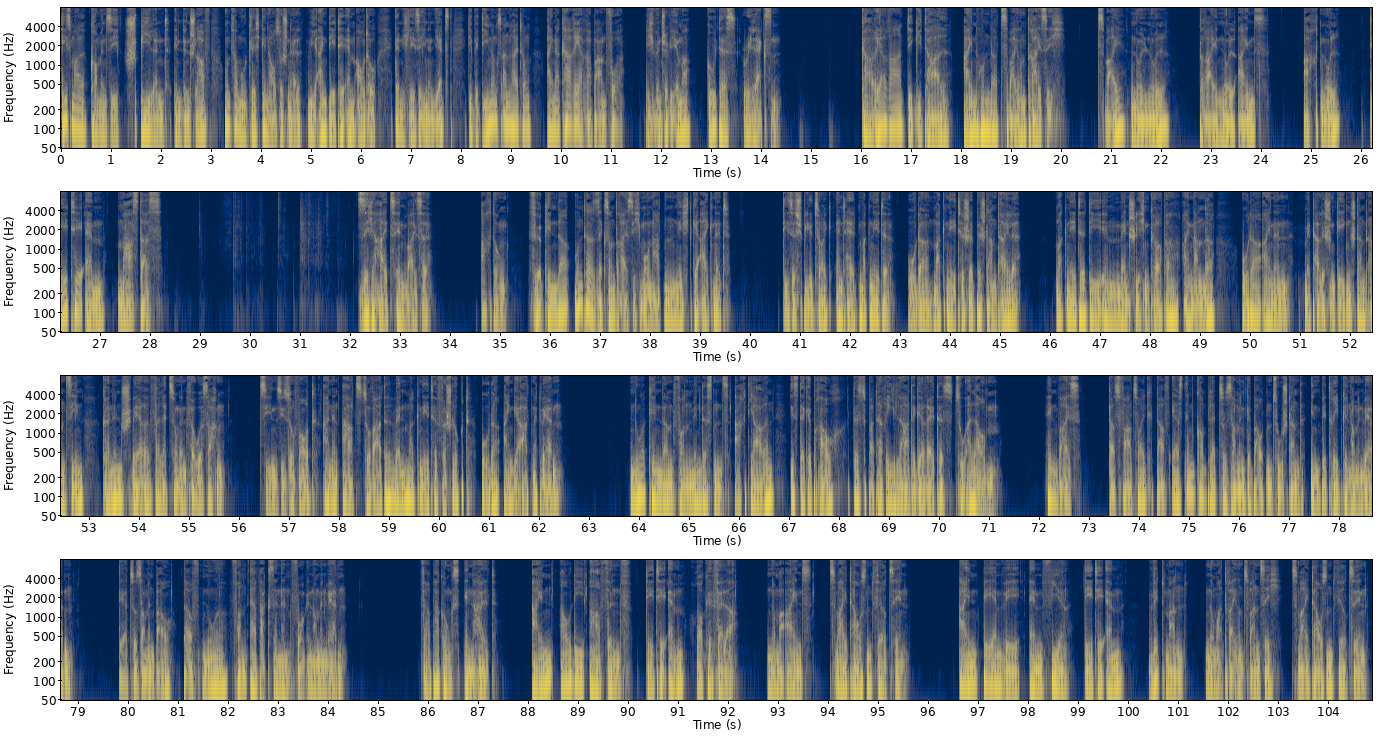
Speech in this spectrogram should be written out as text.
Diesmal kommen Sie spielend in den Schlaf und vermutlich genauso schnell wie ein DTM-Auto, denn ich lese Ihnen jetzt die Bedienungsanleitung einer Carrera-Bahn vor. Ich wünsche wie immer gutes Relaxen. Carrera Digital 132 200 301 80 DTM Masters Sicherheitshinweise. Achtung, für Kinder unter 36 Monaten nicht geeignet. Dieses Spielzeug enthält Magnete oder magnetische Bestandteile. Magnete, die im menschlichen Körper einander oder einen metallischen Gegenstand anziehen, können schwere Verletzungen verursachen. Ziehen Sie sofort einen Arzt zu Rate, wenn Magnete verschluckt oder eingeatmet werden. Nur Kindern von mindestens acht Jahren ist der Gebrauch des Batterieladegerätes zu erlauben. Hinweis Das Fahrzeug darf erst im komplett zusammengebauten Zustand in Betrieb genommen werden. Der Zusammenbau darf nur von Erwachsenen vorgenommen werden. Verpackungsinhalt Ein Audi A5 DTM Rockefeller. Nummer 1 2014 Ein BMW M4 DTM Wittmann. Nummer 23 2014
